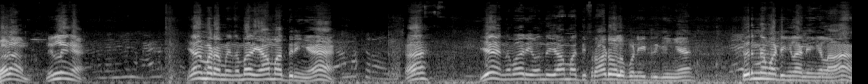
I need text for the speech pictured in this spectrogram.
மேடம் நில்லுங்க. ஏன் மேடம் இந்த மாதிரி ஏமாத்துறீங்க? ஏன் இந்த மாதிரி வந்து ஏமாத்தி ஃப்ராட் வேலை பண்ணிட்டு இருக்கீங்க? திருந்த மாட்டீங்களா நீங்களாம்?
